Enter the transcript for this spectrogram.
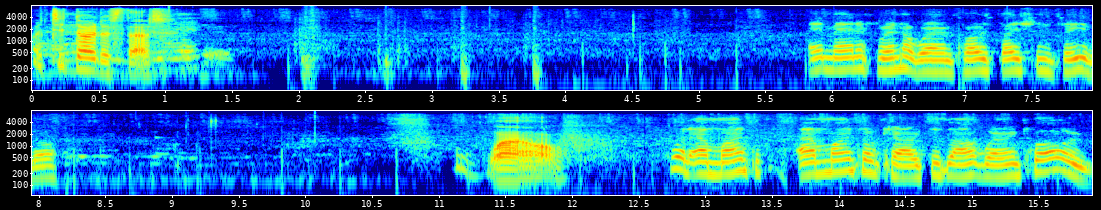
I did notice that. Hey man, if we're not wearing clothes, they shouldn't either. Wow. What our Minecraft, our Minecraft characters aren't wearing clothes.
